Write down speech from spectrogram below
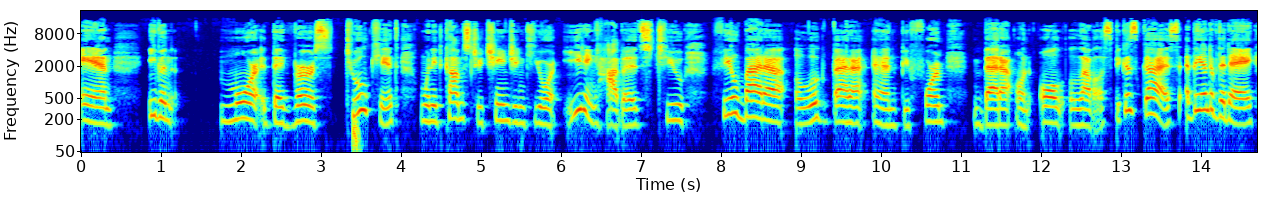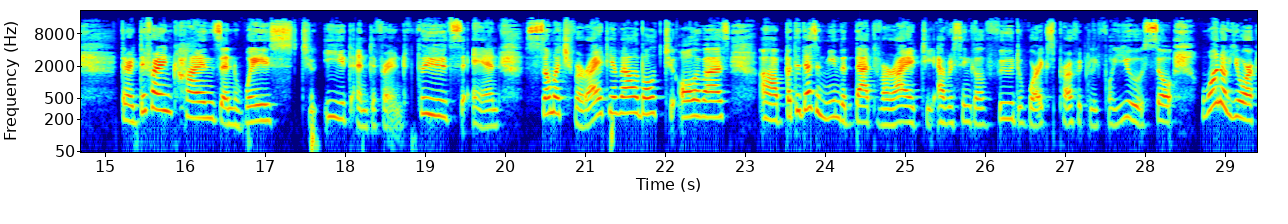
and even more diverse toolkit when it comes to changing your eating habits to feel better, look better, and perform better on all levels. Because guys, at the end of the day, there are different kinds and ways to eat and different foods and so much variety available to all of us. Uh, but it doesn't mean that that variety, every single food works perfectly for you. So one of your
